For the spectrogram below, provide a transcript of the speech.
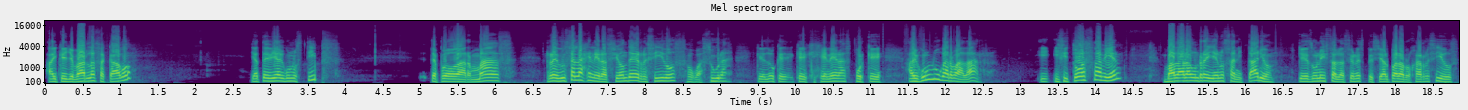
hay que llevarlas a cabo. Ya te di algunos tips, te puedo dar más, reduce la generación de residuos o basura, que es lo que, generas, porque algún lugar va a dar. Y, si todo está bien, va a dar a un relleno sanitario, que es una instalación especial para arrojar residuos.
